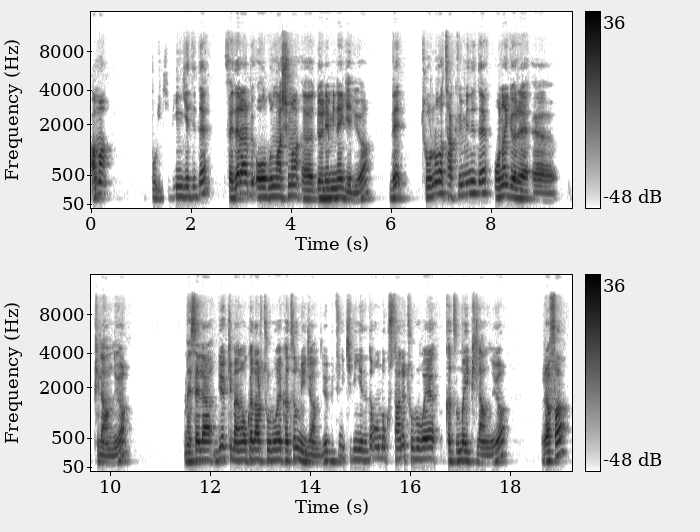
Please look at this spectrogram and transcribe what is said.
Ama bu 2007'de Federer bir olgunlaşma dönemine geliyor ve turnuva takvimini de ona göre planlıyor. Mesela diyor ki ben o kadar turnuvaya katılmayacağım diyor. Bütün 2007'de 19 tane turnuvaya katılmayı planlıyor. Rafa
